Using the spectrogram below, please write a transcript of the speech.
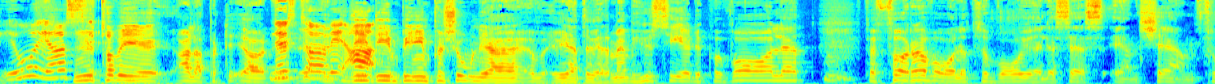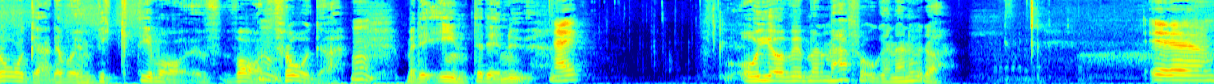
jo, jag Nu tar vi alla partier. Ja, Nu tar vi all- din, din personliga vill jag inte veta. Men hur ser du på valet? Mm. För förra valet så var ju LSS en kärnfråga. Det var en viktig val, valfråga. Mm. Men det är inte det nu. Nej. Och gör vi med de här frågorna nu då? Eh,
